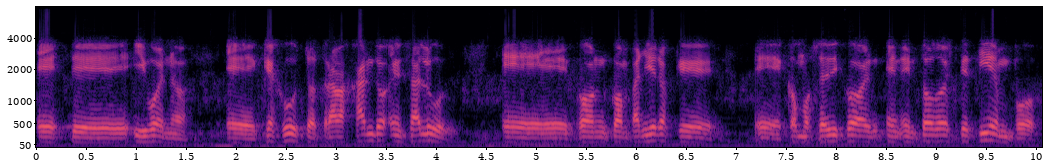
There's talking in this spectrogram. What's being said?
Este, y bueno, eh, qué justo, trabajando en salud, eh, con compañeros que, como se dijo en, todo este tiempo,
